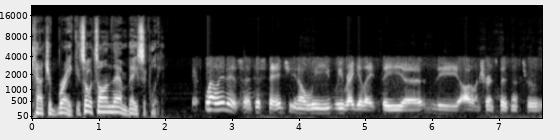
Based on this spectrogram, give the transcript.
catch a break. So it's on them, basically. Well, it is at this stage. You know, we, we regulate the uh, the auto insurance business through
